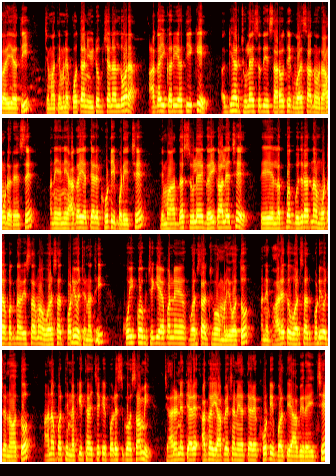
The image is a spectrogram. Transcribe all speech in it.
કરી હતી, જેમાં તેમણે પોતાની યુટ્યુબ ચેનલ દ્વારા આગાહી કરી હતી કે અગિયાર જુલાઈ સુધી સાર્વત્રિક વરસાદનો રાઉન્ડ રહેશે અને એની આગાહી અત્યારે ખોટી પડી છે. તેમાં દસ જુલાઈ ગઈકાલે છે તે લગભગ ગુજરાતના મોટાભાગના વિસ્તારમાં વરસાદ પડ્યો જ નથી. કોઈ કોઈક જગ્યાએ આપણને વરસાદ જોવા મળ્યો હતો અને ભારે તો વરસાદ પડ્યો જ ન હતો. આના પરથી નક્કી થાય છે કે પરેશ ગોસ્વામી જ્યારે ને ત્યારે આગાહી આપે છે અને અત્યારે ખોટી પડતી આવી રહી છે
